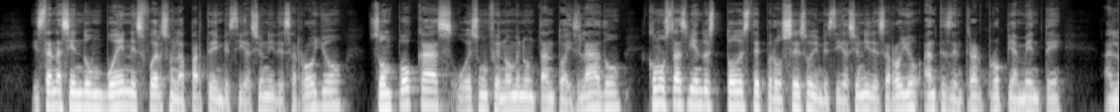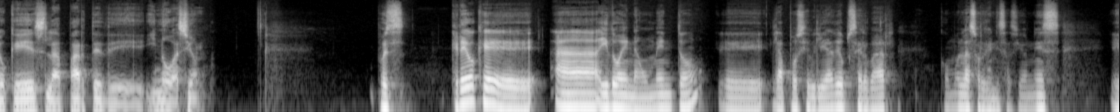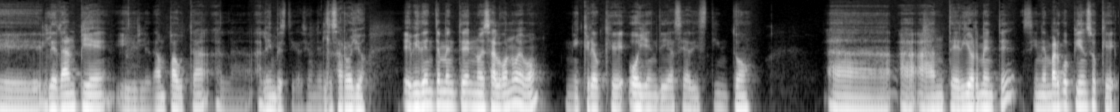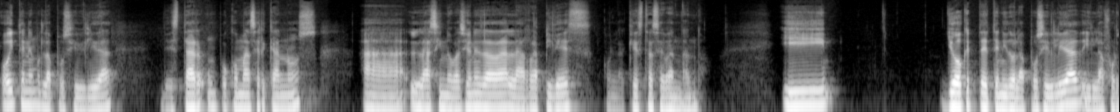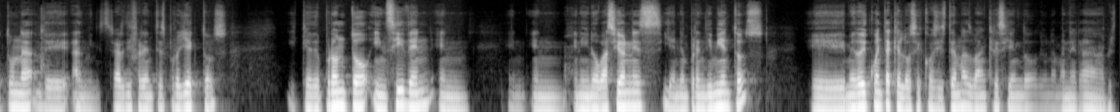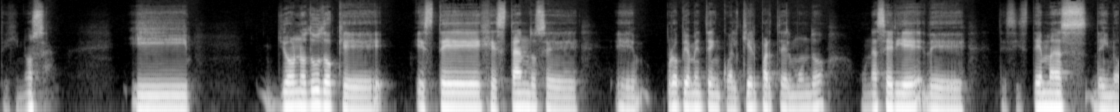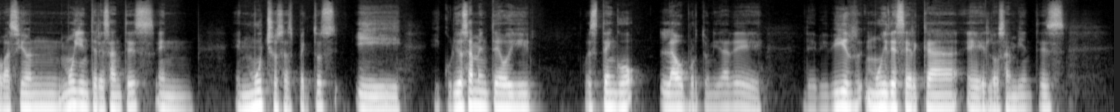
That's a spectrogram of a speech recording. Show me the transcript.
están haciendo un buen esfuerzo en la parte de investigación y desarrollo. ¿Son pocas o es un fenómeno un tanto aislado? ¿Cómo estás viendo todo este proceso de investigación y desarrollo antes de entrar propiamente a lo que es la parte de innovación? Pues creo que ha ido en aumento eh, la posibilidad de observar cómo las organizaciones eh, le dan pie y le dan pauta a la, investigación y el desarrollo. Evidentemente no es algo nuevo, ni creo que hoy en día sea distinto a, anteriormente. Sin embargo, pienso que hoy tenemos la posibilidad de estar un poco más cercanos a las innovaciones dada la rapidez con la que éstas se van dando. Y yo que he tenido la posibilidad y la fortuna de administrar diferentes proyectos y que de pronto inciden en, innovaciones y en emprendimientos, eh, me doy cuenta que los ecosistemas van creciendo de una manera vertiginosa. Y yo no dudo que esté gestándose eh, propiamente en cualquier parte del mundo una serie de sistemas de innovación muy interesantes en, muchos aspectos y, curiosamente hoy pues tengo la oportunidad de, vivir muy de cerca eh, los ambientes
